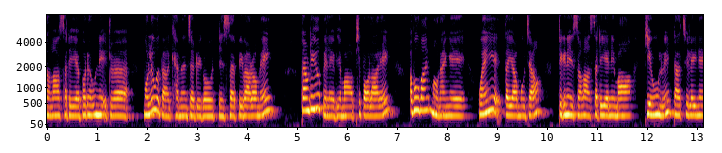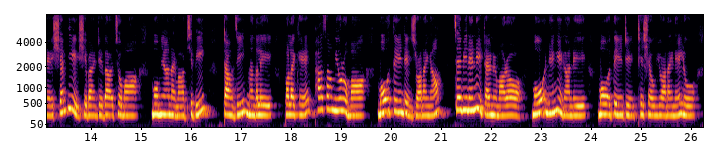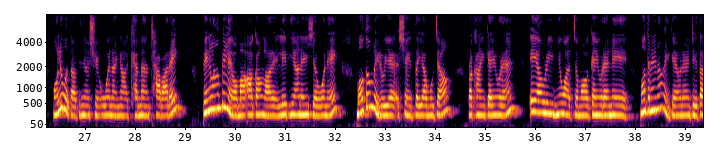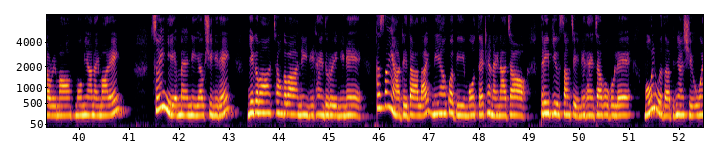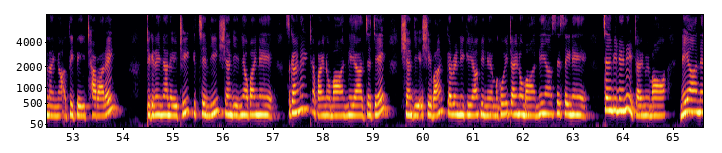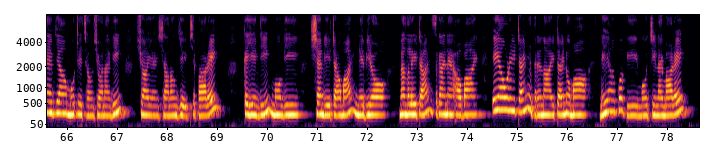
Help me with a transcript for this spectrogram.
ဇွန်လ17ရက်ဗုဒ္ဓဟူးနေ့အတွက်မိုးလေဝသခန့်မှန်းချက်တွေကိုတင်ဆက်ပေးပါတော့မယ်။တောင်တရုတ်ပင်လယ်ပြင်မှာဖြစ်ပေါ်လာတဲ့အပူပိုင်းမုန်တိုင်းငယ်ဝမ်းရဲ့တက်ရောက်မှုကြောင့်ဒီကနေ့ဇွန်လ17ရက်နေ့မှာပြည်ဦးလွင်တာချီလိန်နဲ့ရှမ်းပြည်ရှေ့ပိုင်းဒေသအချို့မှာမိုးများနိုင်မှာဖြစ်ပြီးတောင်ကြီးမန္တလေးဘော်လိုက်ခဲဖားဆောင်မျိုးတို့မှာမိုးအသင်းတင်ရွာနိုင်ကချန်ပီယံနဲ့တိုင်းတွေမှာတော့မိုးအနှင်းငယ်ကနေမိုးအသင်းတင်ထရှုံရွာနိုင်တယ်လို့မိုးလေဝသပညာရှင်ဦးဝင်းနိုင်ကခန့်မှန်းထားပါတယ်။ ဘင်္ဂလားပင်လယ်အော်မှာအားကောင်းလာတဲ့လေပြင်းနဲ့ရေဝန်းနဲ့မုတ်တုံးလေတို့ရဲ့အရှိန်သက်ရောက်မှုကြောင့်ရခိုင်ကမ်းရိုးတန်းအေယာဝတီမြဝဂျမော်ကမ်းရိုးတန်းနဲ့မွန်တနင်္သာရီကမ်းရိုးတန်းဒေသတွေမှာမိုးများနိုင်ပါတယ်။ဆိုရင်ရေအမှန်နေရောက်ရှိနေတဲ့မြေကဘာချောင်းကဘာအနေနေထိုင်သူတွေအနေနဲ့သက်ဆိုင်ရာဒေသလိုက်နေရာကွက်ပြီးမိုးတဲထန်နိုင်တာကြောင့်သတိပြုစောင့်ကြည့်နေထိုင်ကြဖို့ကိုလည်းမိုးလေဝသပညာရှင်ဦးဝင်းနိုင်ကအသိပေးထားပါတယ်။ ဒီကနေ့ညနေအထိကချင်ပြည်ရှမ်းပြည်မြောက်ပိုင်းနဲ့စကိုင်းတိုင်းထပ်ပိုင်းတို့မှာနေရာကျကျရှမ်းပြည်အရှေ့ပိုင်းကရနီကယားပြည်နယ်မကွေးတိုင်းတို့မှာနေရာစိတ်စိတ်နဲ့ကြံပြည်နယ်နဲ့တိုင်းတွေမှာနေရာနယ်ပြောင်းမိုးထချုံရွာနိုင်ပြီးရွာရန်ရှာလုံးပြည့်ဖြစ်ပါတယ်။ကရင်ပြည်မွန်ပြည်ရှမ်းပြည်တောင်ပိုင်းနေပြည်တော်မန္တလေးတိုင်းစကိုင်းတိုင်းအောက်ပိုင်းအေရဝတီတိုင်းနဲ့တရနာရီတိုင်းတို့မှာနေရာကွက်ပြီးမိုးကြီးနိုင်ပါတယ်။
